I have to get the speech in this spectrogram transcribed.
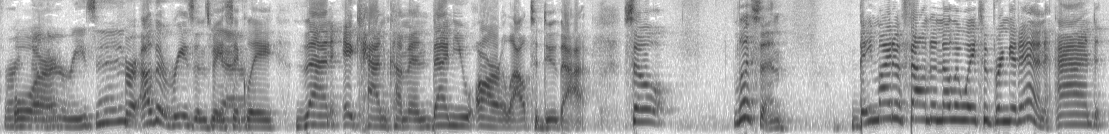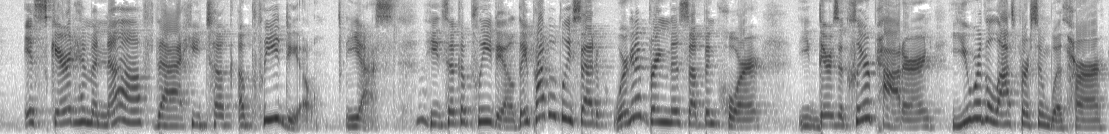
for or reason. for other reasons Yeah. basically then it can come in then you are allowed to do that so listen they might have found another way to bring it in. And it scared him enough that he took a plea deal. Yes he took a plea deal. They probably said we're going to bring this up in court. There's a clear pattern. You were the last person with her.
